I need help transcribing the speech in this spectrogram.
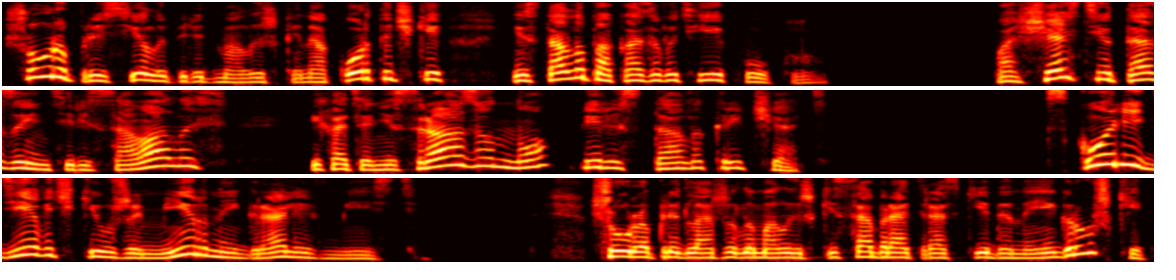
Шура присела перед малышкой на корточки и стала показывать ей куклу. По счастью, та заинтересовалась и хотя не сразу, но перестала кричать. Вскоре девочки уже мирно играли вместе. Шура предложила малышке собрать раскиданные игрушки,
